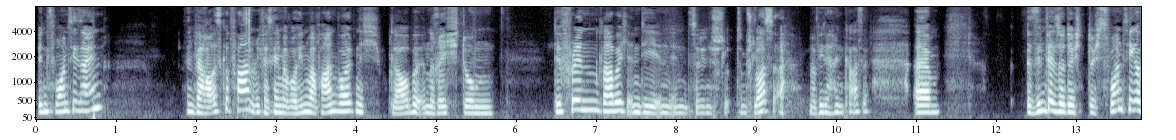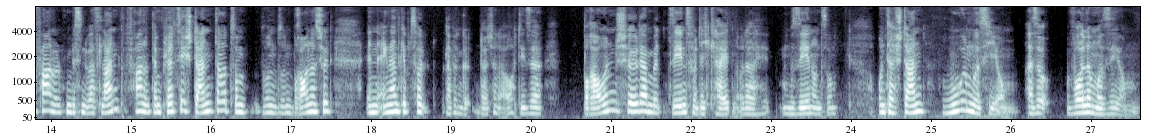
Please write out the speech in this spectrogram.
in Swansea sein, sind wir rausgefahren und ich weiß gar nicht mehr, wohin wir fahren wollten. Ich glaube in Richtung Differin, glaube ich, in die, in, in, zu den, zum Schloss, ah, mal wieder in Castle. Ähm, sind wir so durch, durch Swansea gefahren und ein bisschen übers Land gefahren und dann plötzlich stand dort so ein, so ein, braunes Schild. In England gibt's es, ich glaube in Deutschland auch, diese braunen Schilder mit Sehenswürdigkeiten oder Museen und so. Und da stand Wool Museum, also Wolle Museum.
